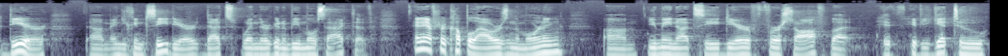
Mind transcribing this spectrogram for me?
a deer, um, and you can see deer, that's when they're going to be most active. And after a couple hours in the morning, um, you may not see deer first off, but if if you get to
